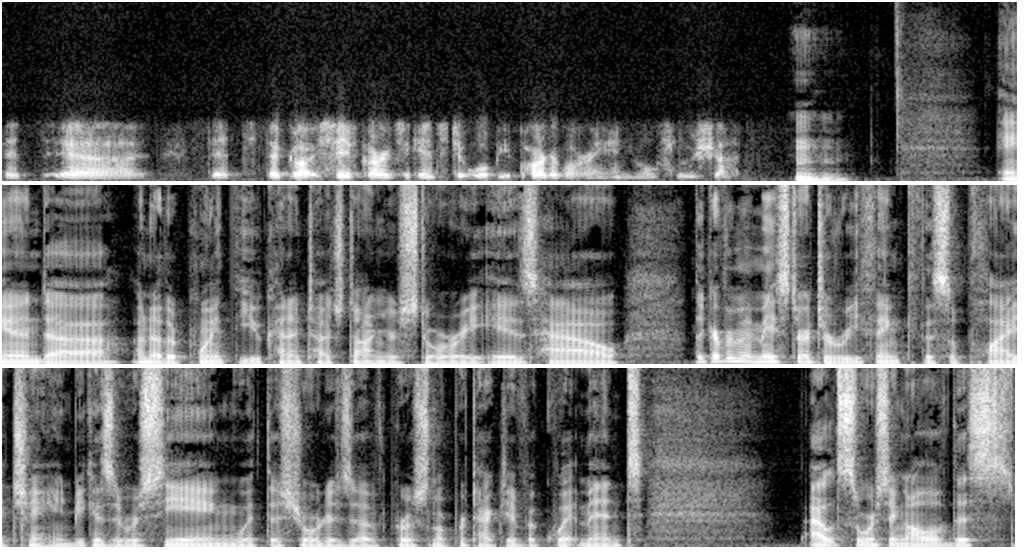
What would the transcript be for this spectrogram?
that uh, that the safeguards against it will be part of our annual flu shot. Mm-hmm. And uh, another point that you kind of touched on your story is how the government may start to rethink the supply chain because we're seeing with the shortage of personal protective equipment, outsourcing all of this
